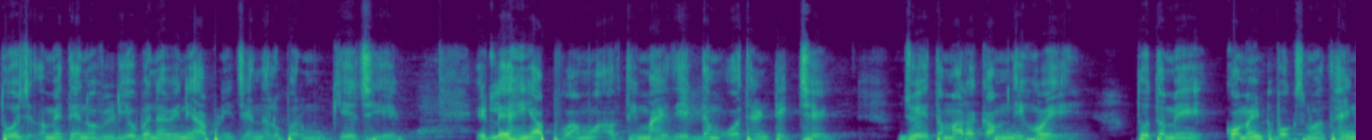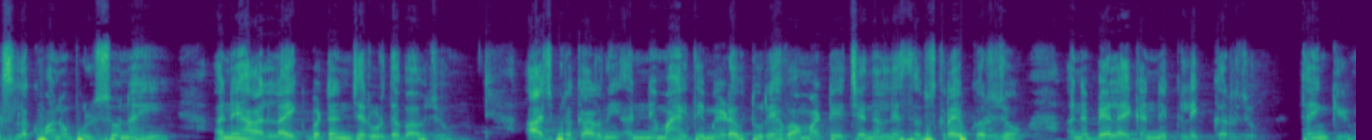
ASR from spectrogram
તો જ અમે તેનો વીડિયો બનાવીને આપણી ચેનલ ઉપર મૂકીએ છીએ. એટલે અહીં આપવામાં આવતી માહિતી એકદમ ઓથેન્ટિક છે. જો એ તમારા કામની હોય, તો તમે કોમેન્ટ બોક્સમાં થેન્ક્સ લખવાનું ભૂલશો નહીં અને હા લાઇક બટન જરૂર દબાવજો. આ જ પ્રકારની અન્ય માહિતી મેળવતું રહેવા માટે ચેનલને સબસ્ક્રાઇબ કરજો અને બેલ આઇકનને ક્લિક કરજો. થેન્ક યુ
